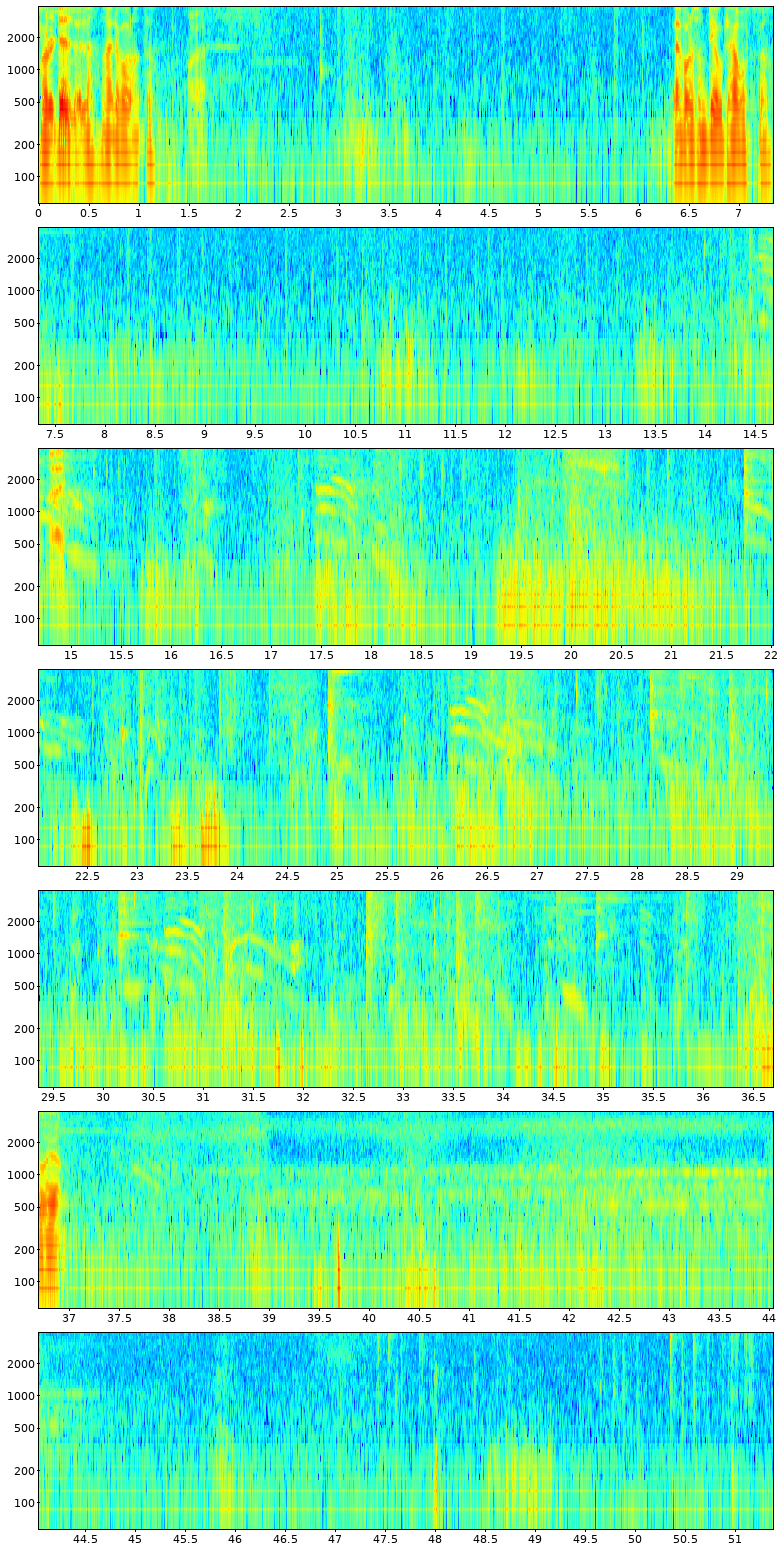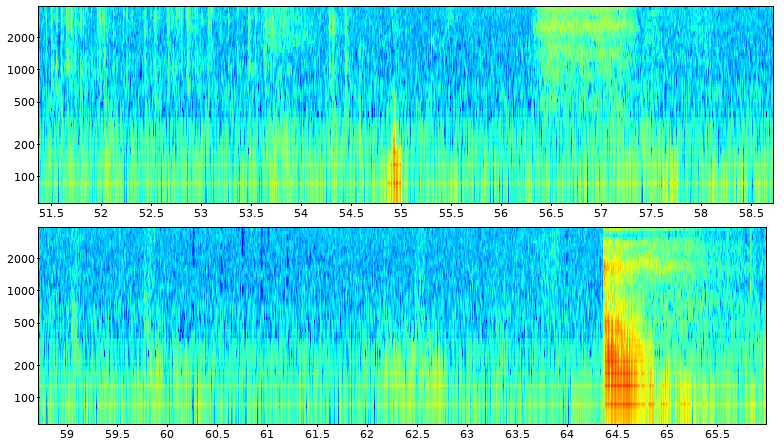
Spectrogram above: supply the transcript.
Var det du eller? Nej det var det inte. Nej. Vem var det som dog här uppe? Nej. Så ja.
